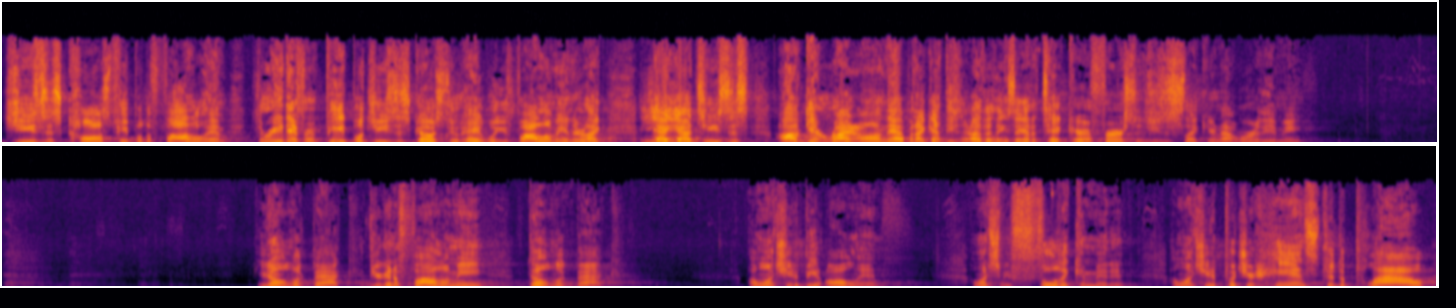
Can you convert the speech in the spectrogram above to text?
Jesus calls people to follow him. Three different people Jesus goes to. Hey, will you follow me? And they're like, Yeah, yeah, Jesus, I'll get right on that, but I got these other things I got to take care of first. And Jesus is like, You're not worthy of me. You don't look back. If you're going to follow me, don't look back. I want you to be all in. I want you to be fully committed. I want you to put your hands to the plow.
